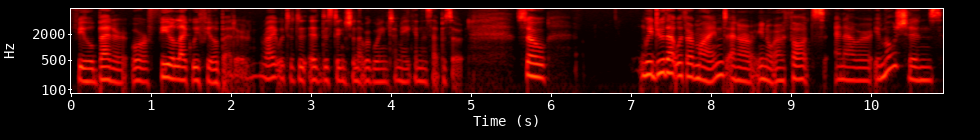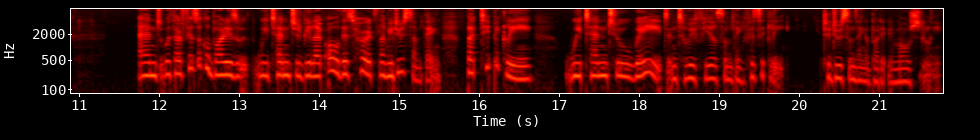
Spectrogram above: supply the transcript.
feel better or feel like we feel better, right? Which is a distinction that we're going to make in this episode. So we do that with our mind and our, you know, our thoughts and our emotions and with our physical bodies, we tend to be like, oh, this hurts, let me do something. But typically, we tend to wait until we feel something physically to do something about it emotionally.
